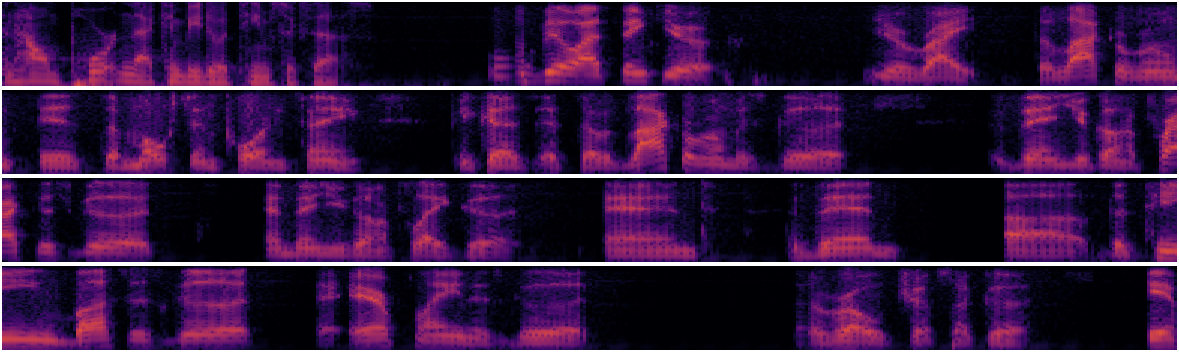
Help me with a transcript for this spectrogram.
and how important that can be to a team's success. Well, Bill, I think you're you're right. The locker room is the most important thing because if the locker room is good, then you're going to practice good, and then you're going to play good, and then uh, the team bus is good, the airplane is good, the road trips are good. If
